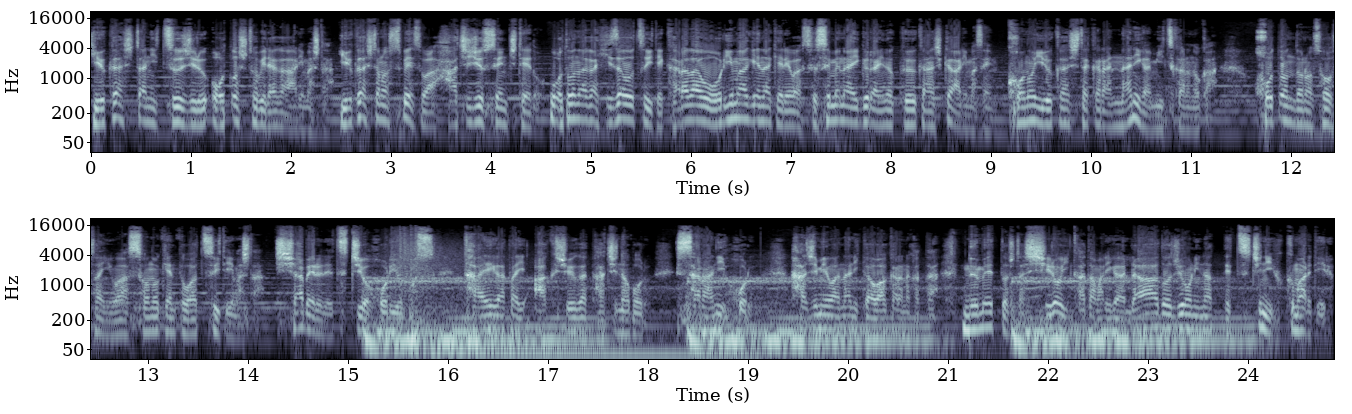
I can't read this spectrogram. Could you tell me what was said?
床下に通じる落とし扉がありました。床下のスペースは80センチ程度。大人が膝をついて体を折り曲げなければ進めないぐらいの空間しかありません。この床下から何が見つかるのか、ほとんどの捜査員はその見当はついていました。シャベルで土を掘り起こす。耐え難い悪臭が立ち上る。さらに掘る。初めは何かわからなかった。ぬめっとした白い塊がラード状になって土に含まれている。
